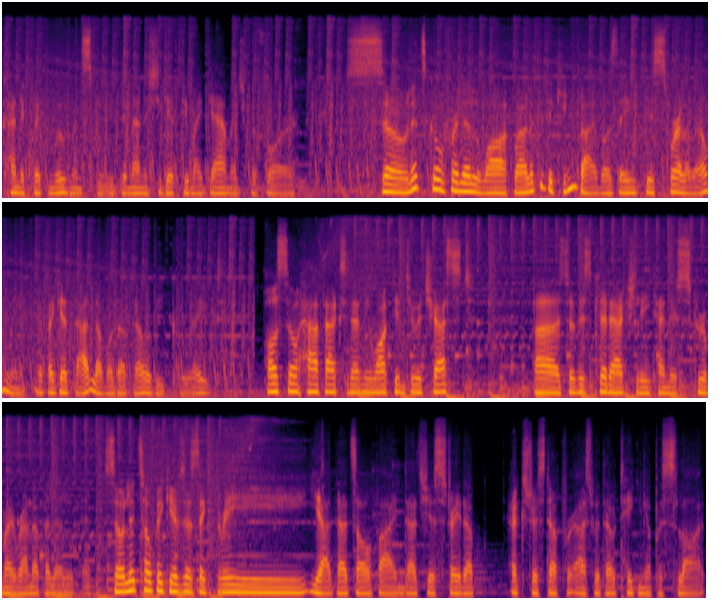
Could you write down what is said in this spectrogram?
kind of quick movement speed. They managed to get through my damage before. So let's go for a little walk. Wow, look at the King Bibles. They just swirl around me. If I get that leveled up, that would be great. Also, half accidentally walked into a chest. Uh, so this could actually kind of screw my run up a little bit. So let's hope it gives us like three... Yeah, that's all fine. That's just straight up extra stuff for us without taking up a slot.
